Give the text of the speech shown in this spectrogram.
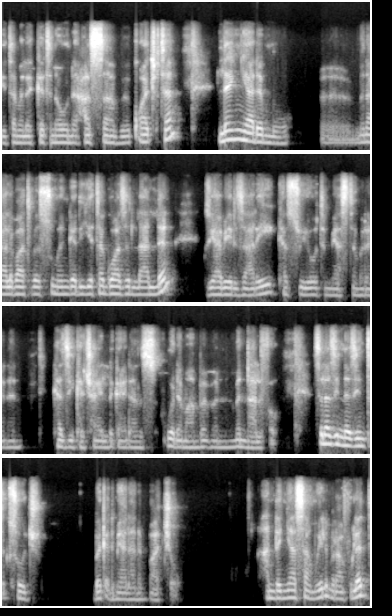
የተመለከትነውን ሀሳብ ቋጭተን ለእኛ ደግሞ ምናልባት በእሱ መንገድ እየተጓዝን ላለን እግዚአብሔር ዛሬ ከእሱ ህይወት የሚያስተምረንን ከዚህ ከቻይልድ ጋይዳንስ ወደ ማንበብን የምናልፈው። ስለዚህ እነዚህን ጥቅሶች በቅድሚያ ላንባቸው። አንደኛ ሳሙኤል ምዕራፍ ሁለት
